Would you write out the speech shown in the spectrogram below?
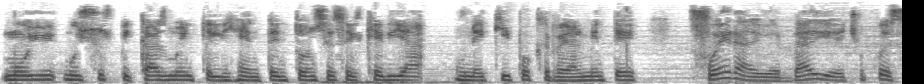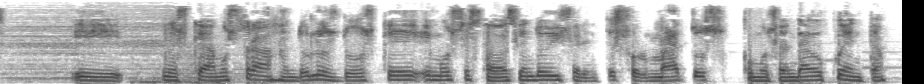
muy, muy suspicaz, muy inteligente, entonces él quería un equipo que realmente fuera de verdad y de hecho pues eh, nos quedamos trabajando los dos que hemos estado haciendo diferentes formatos, como se han dado cuenta.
